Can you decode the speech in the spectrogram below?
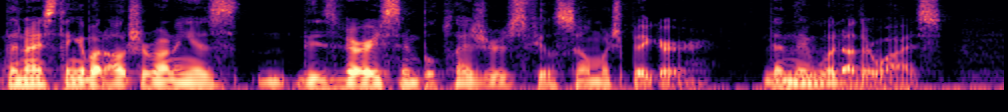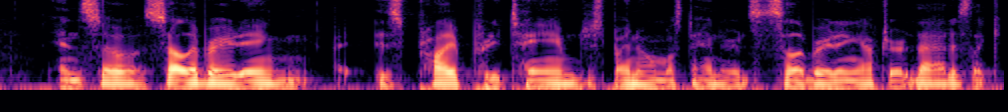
the nice thing about ultra running is these very simple pleasures feel so much bigger than mm-hmm. they would otherwise. And so celebrating is probably pretty tame just by normal standards. Celebrating after that is like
